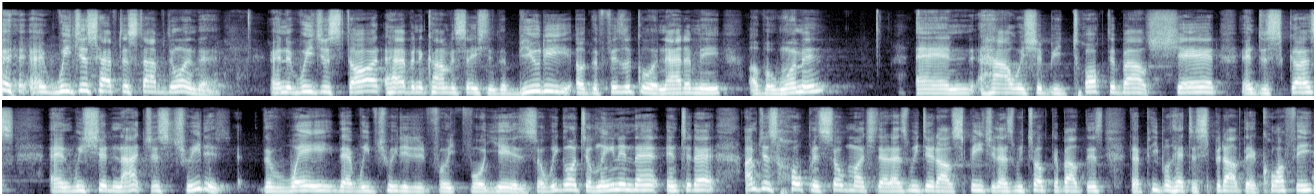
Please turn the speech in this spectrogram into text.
and we just have to stop doing that. And if we just start having a conversation, the beauty of the physical anatomy of a woman and how it should be talked about, shared, and discussed. And we should not just treat it the way that we've treated it for, for years. So we're going to lean in that into that. I'm just hoping so much that as we did our speech and as we talked about this, that people had to spit out their coffee,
